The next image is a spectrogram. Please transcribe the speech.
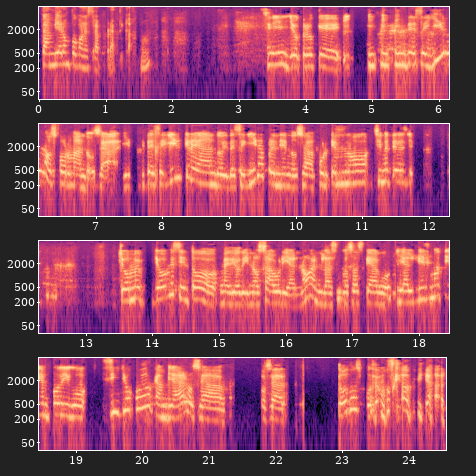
cambiar un poco nuestra práctica. Sí, yo creo que y, de seguirnos formando, o sea, y de seguir creando y de seguir aprendiendo, o sea, porque no, si me tienes, yo me, yo me siento medio dinosauria, ¿no? En las cosas que hago y al mismo tiempo digo, sí, yo puedo cambiar, o sea, o sea, todos podemos cambiar.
